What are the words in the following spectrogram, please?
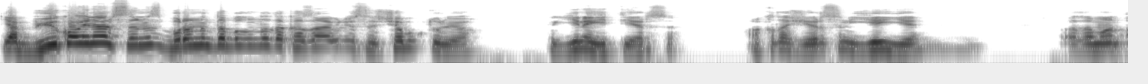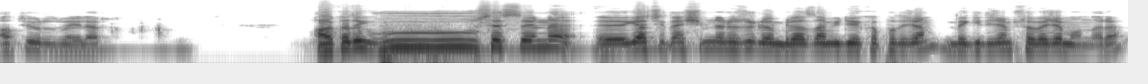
ya büyük oynarsanız buranın double'ında da kazanabilirsiniz. Çabuk duruyor. Yine gitti yarısı. Arkadaş yarısını yiye yiye. O zaman atıyoruz beyler. Arkadaki vuuu seslerine e, gerçekten şimdiden özür diliyorum. Birazdan videoyu kapatacağım ve gideceğim söveceğim onlara.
